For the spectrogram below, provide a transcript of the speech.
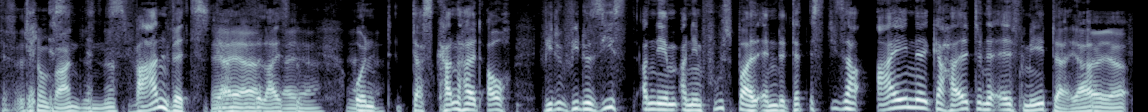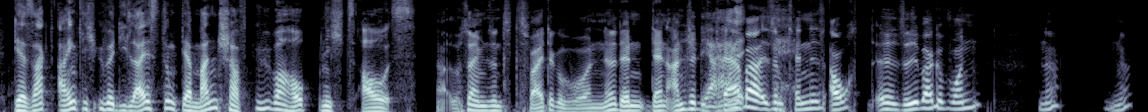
das ist der schon Wahnsinn, das ne? ist Wahnwitz, ja, diese Leistung. ja, ja, Und ja. das kann halt auch, wie du, wie du siehst an dem, an dem Fußballende, das ist dieser eine gehaltene Elfmeter, ja. ja, ja. Der sagt eigentlich über die Leistung der Mannschaft überhaupt nichts aus. Ja, außerdem sind sie Zweite geworden, ne? Denn, denn Angelique Ja, Kerber ist im Tennis auch äh, Silber gewonnen, ne? ne?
